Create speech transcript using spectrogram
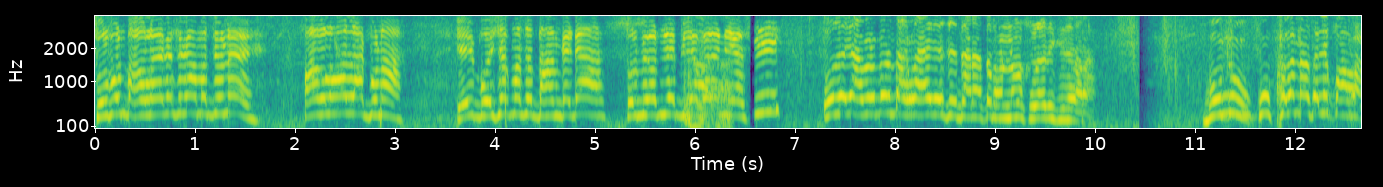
তোর বোন পাগল হয়ে গেছে আমার জন্য? পাগল হওয়ার লাগবো না। এই বৈশাখ মাসের ধান কাটা তোর বিয়ে নিয়ে বিয়ে করে নিয়ে আসি। তোর লাগে আমার পর পাগলা হয়ে গেছে দাঁড়া তো ভন্ডামা শুনে দিছিস দাঁড়া। বন্ধু খুব খবর না চাইলে পালা।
